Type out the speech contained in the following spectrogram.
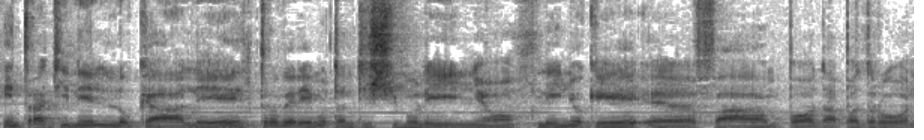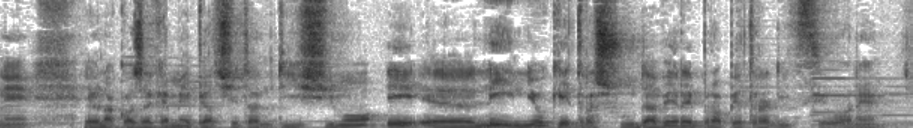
Entrati nel locale troveremo tantissimo legno, legno che eh, fa un po' da padrone, è una cosa che a me piace tantissimo e eh, legno che trasuda vera e propria tradizione.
